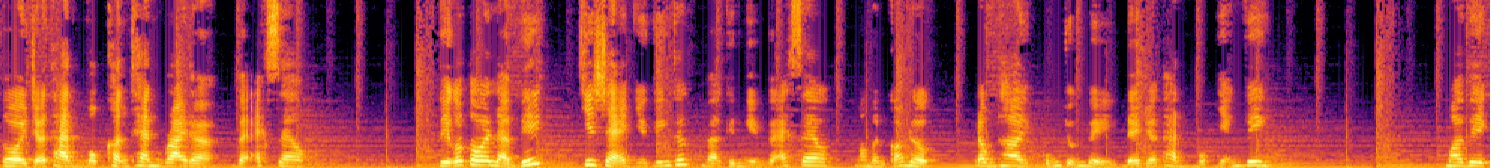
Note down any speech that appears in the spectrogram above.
Tôi trở thành một content writer về Excel. Việc của tôi là viết, chia sẻ những kiến thức và kinh nghiệm về Excel mà mình có được, đồng thời cũng chuẩn bị để trở thành một giảng viên. Mọi việc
